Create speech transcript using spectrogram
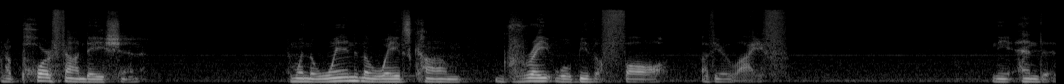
on a poor foundation. And when the wind and the waves come, great will be the fall of your life. And he ended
